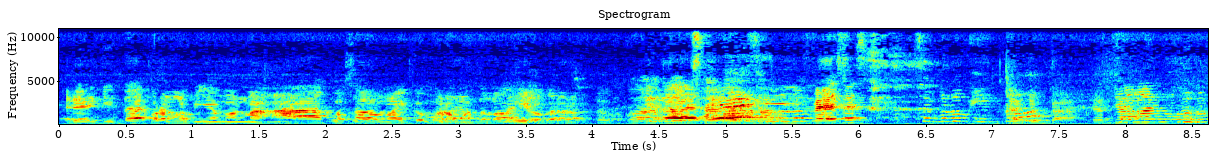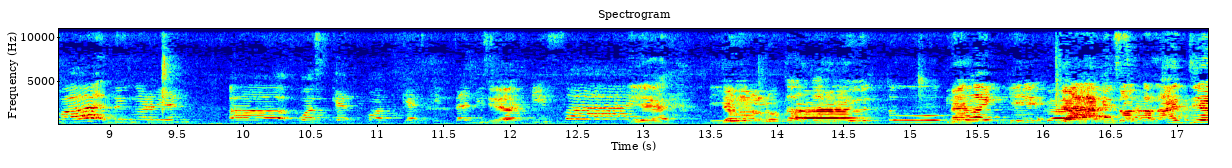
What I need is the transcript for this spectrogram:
dari kita kurang lebihnya mohon maaf. Wassalamualaikum warahmatullahi wabarakatuh. Kita dari Fest. sebelum itu jangan lupa dengerin uh, podcast podcast kita di Iya. Spotify Iya, di jangan lupa. di YouTube Nah, di like juga jangan ditonton aja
